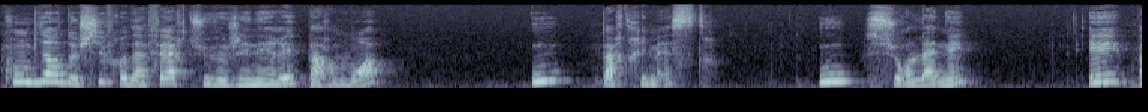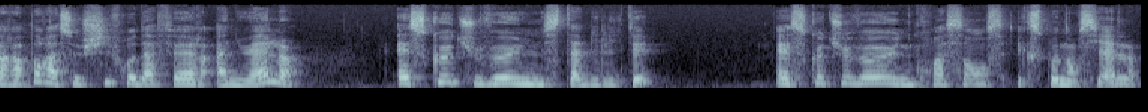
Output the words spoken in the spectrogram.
combien de chiffres d'affaires tu veux générer par mois, ou par trimestre, ou sur l'année, et par rapport à ce chiffre d'affaires annuel, est-ce que tu veux une stabilité? Est-ce que tu veux une croissance exponentielle?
